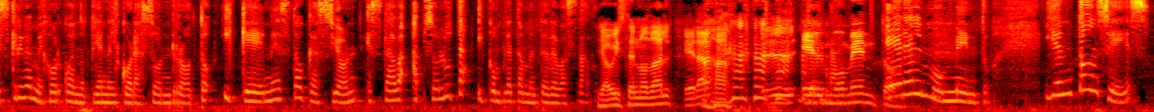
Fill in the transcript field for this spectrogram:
escribe mejor cuando tiene el corazón roto y que en esta ocasión estaba absoluta y completamente devastado. ¿Ya oíste, Nodal? Era el, el momento. Era el momento. Y entonces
